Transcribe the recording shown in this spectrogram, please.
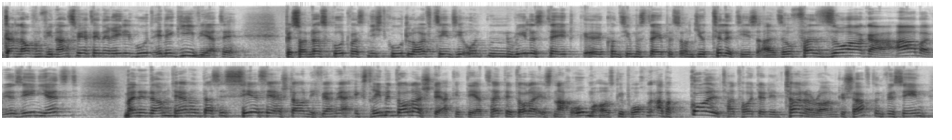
dann laufen Finanzwerte in der Regel gut, Energiewerte besonders gut. Was nicht gut läuft, sehen Sie unten Real Estate, äh, Consumer Staples und Utilities, also Versorger. Aber wir sehen jetzt, meine Damen und Herren, und das ist sehr, sehr erstaunlich, wir haben ja extreme Dollarstärke derzeit. Der Dollar ist nach oben ausgebrochen, aber Gold hat heute den Turnaround geschafft und wir sehen,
